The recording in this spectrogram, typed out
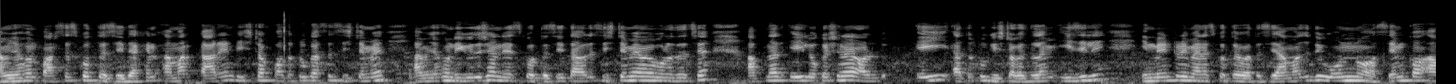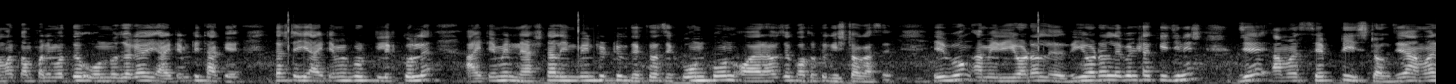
আমি যখন পারচেস করতেছি, দেখেন আমার কারেন্ট স্টক কতটুকু আছে সিস্টেমে আমি যখন রিকুইজিশন রেস করতেছি, তাহলে সিস্টেমে আমি বলে দিচ্ছে আপনার এই লোকেশনের এই এতটুকু স্টক আছে, তাহলে আমি ইজিলি ইনভেন্টরি ম্যানেজ করতে পারতেছি। আমার যদি অন্য সেম আমার কোম্পানির মধ্যে অন্য জায়গায় এই আইটেমটি থাকে জাস্ট এই আইটেমের উপর ক্লিক করলে আইটেমের ন্যাশনাল ইনভেন্টরিটুকু দেখতে পাচ্ছি কোন কোন ওয়ার হাউসে কতটুকু স্টক আছে। এবং আমি রিঅর্ডার রিঅর্ডার লেভেলটা কি জিনিস? যে আমার সেফটি স্টক যে আমার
